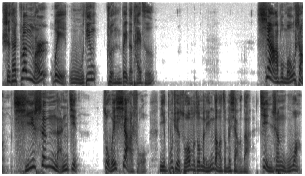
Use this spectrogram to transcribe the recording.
是他专门为武丁准备的台词。下不谋上，其身难进。作为下属，你不去琢磨琢磨领导怎么想的，晋升无望。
